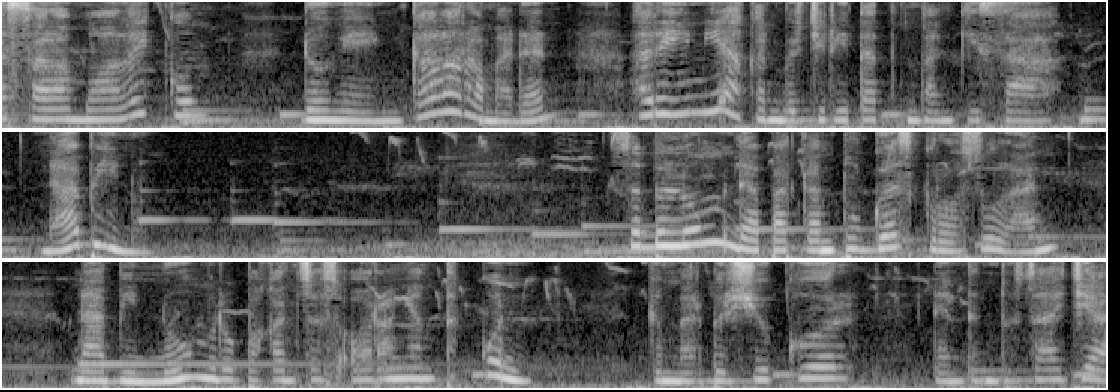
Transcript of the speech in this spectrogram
Assalamualaikum Dongeng Kala Ramadan hari ini akan bercerita tentang kisah Nabi Nuh Sebelum mendapatkan tugas kerasulan Nabi Nuh merupakan seseorang yang tekun Gemar bersyukur dan tentu saja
